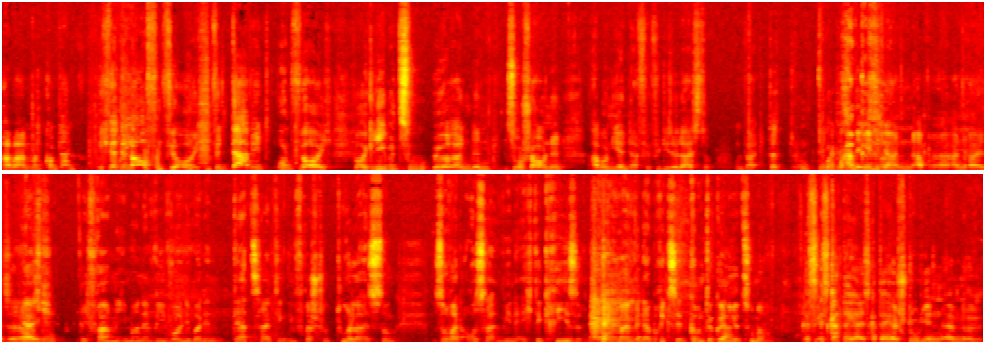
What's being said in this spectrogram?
Aber man kommt an. Ich wäre gelaufen für euch. Für David und für euch. Für euch, liebe Zuhörenden, Zuschauenden, abonnieren dafür, für diese Leistung. Und, das, und du hattest eine Abgefahren. ähnliche An äh, Anreise Ja, ich, ich frage mich immer, ne, wie wollen die bei den derzeitigen Infrastrukturleistungen so was aushalten wie eine echte Krise? Also ich meine, wenn der Brexit kommt, dann können Ja. die hier zumachen. Es, es, gab da ja, es gab da ja Studien, ähm,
